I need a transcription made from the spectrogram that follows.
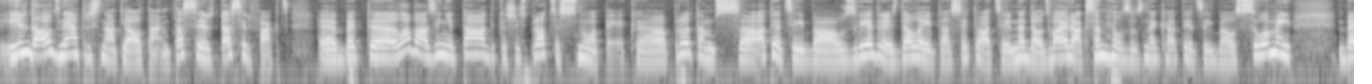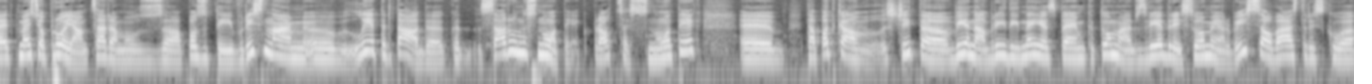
ir daudz neatrisinātu jautājumu. Tas ir, tas ir fakts. E, bet e, labā ziņa ir tāda, ka šis process notiek. E, protams, attiecībā uz Zviedrijas dalību tā situācija ir nedaudz vairāk samilzus nekā attiecībā uz Somiju, bet mēs joprojām ceram uz pozitīvu risinājumu. Lieta ir tāda, ka sarunas notiek, process notiek. Tāpat kā šķita vienā brīdī neiespējami, ka tomēr Zviedrija, Somija ar visu savu vēsturisko,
